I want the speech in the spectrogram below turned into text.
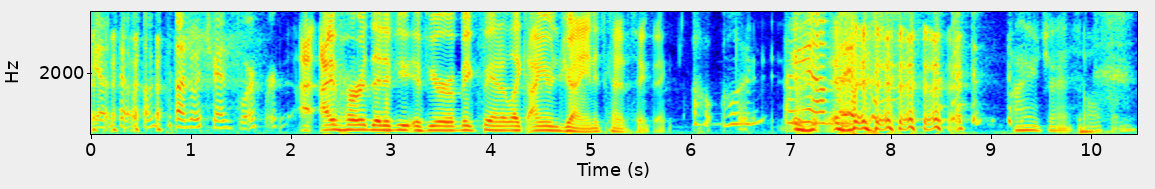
yeah, no, I'm done with Transformers. I, I've heard that if you if you're a big fan of like Iron Giant, it's kind of the same thing. Oh, oh I am, Iron Giant's awesome.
